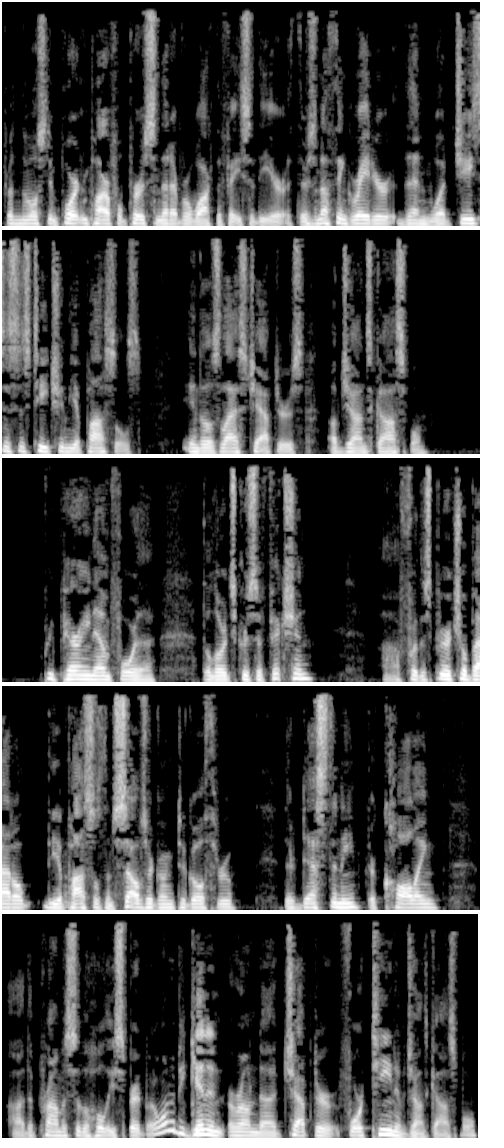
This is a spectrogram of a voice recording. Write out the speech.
from the most important, powerful person that ever walked the face of the earth. There's nothing greater than what Jesus is teaching the apostles in those last chapters of John's gospel, preparing them for the, the Lord's crucifixion, uh, for the spiritual battle the apostles themselves are going to go through, their destiny, their calling, uh, the promise of the Holy Spirit. But I want to begin in around uh, chapter 14 of John's gospel,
